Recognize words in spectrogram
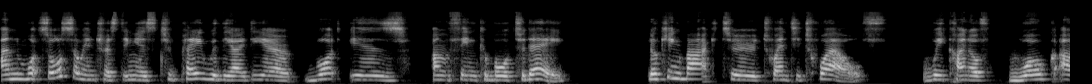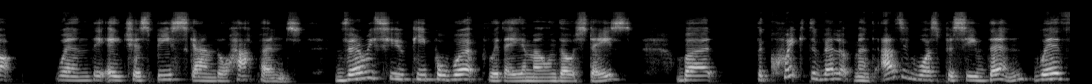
And what's also interesting is to play with the idea what is unthinkable today looking back to 2012, we kind of woke up when the HSB scandal happened. Very few people worked with AML in those days, but the quick development, as it was perceived then, with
